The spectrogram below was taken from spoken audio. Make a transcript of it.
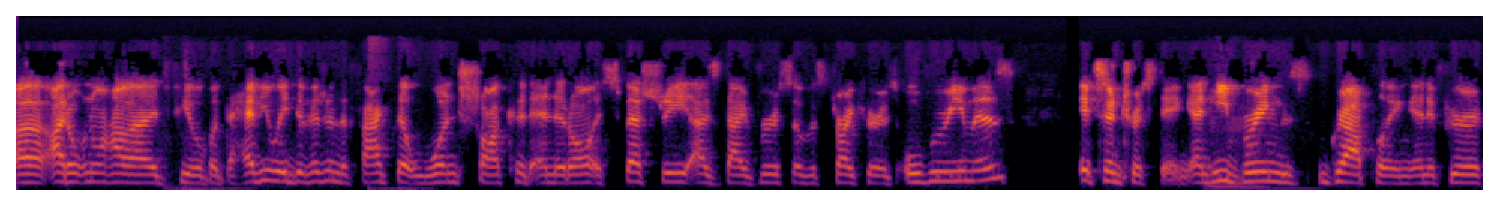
uh, I don't know how I'd feel, but the heavyweight division, the fact that one shot could end it all, especially as diverse of a striker as Overeem is, it's interesting. And he Mhm. brings grappling. And if you're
